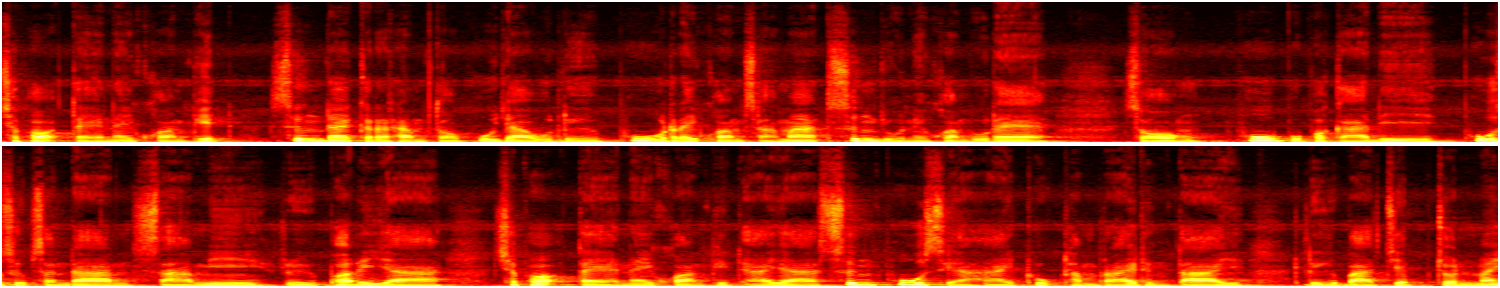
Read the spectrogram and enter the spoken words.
เฉพาะแต่ในความผิดซึ่งได้กระทำต่อผู้เยาว์หรือผู้ไร้ความสามารถซึ่งอยู่ในความดูแล 2. ผู้บุปการี ผู้สืบสันดานสามีหรือภริยา เฉพาะแต่ในความผิดอาญาซึ่งผู้เสียหายถูกทำร้ายถึงตาย หรือบาดเจ็บจนไม่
